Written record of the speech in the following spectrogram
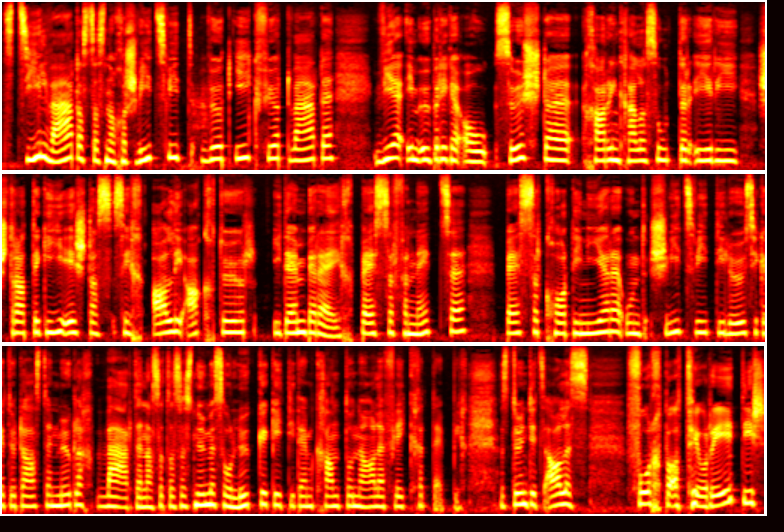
Das Ziel wäre, dass das nachher schweizweit wird eingeführt werden Wie im Übrigen auch sonst äh, Karin Keller-Sutter ihre Strategie ist, dass sich alle Akteure in diesem Bereich besser vernetzen, besser koordinieren und schweizweite Lösungen durch das dann möglich werden. Also dass es nicht mehr so Lücken gibt in dem kantonalen Flickenteppich. Das klingt jetzt alles furchtbar theoretisch,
